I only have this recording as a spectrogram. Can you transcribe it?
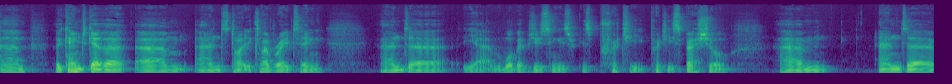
Um, they came together um, and started collaborating, and uh, yeah, what they're producing is is pretty pretty special. Um, and uh,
